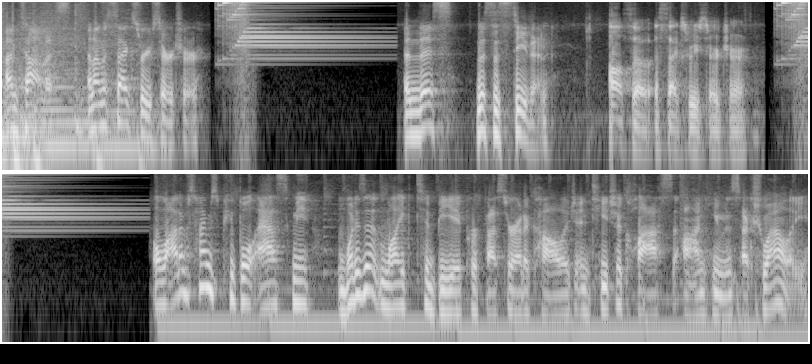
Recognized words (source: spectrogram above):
I'm Thomas, and I'm a sex researcher. And this, this is Steven. Also a sex researcher. A lot of times people ask me, what is it like to be a professor at a college and teach a class on human sexuality?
